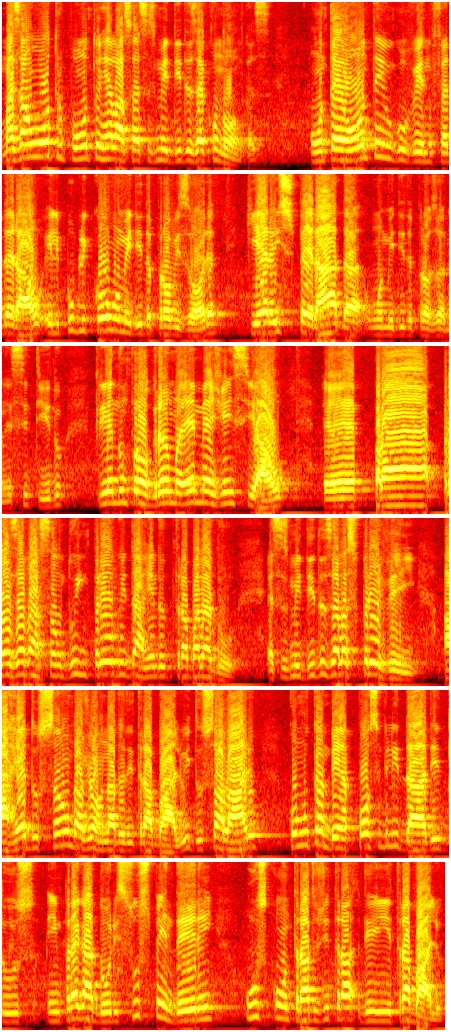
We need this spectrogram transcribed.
Mas há um outro ponto em relação a essas medidas econômicas. Ontem, ontem o governo federal ele publicou uma medida provisória que era esperada uma medida provisória nesse sentido, criando um programa emergencial é, para preservação do emprego e da renda do trabalhador. Essas medidas elas preveem a redução da jornada de trabalho e do salário, como também a possibilidade dos empregadores suspenderem os contratos de, tra de trabalho.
